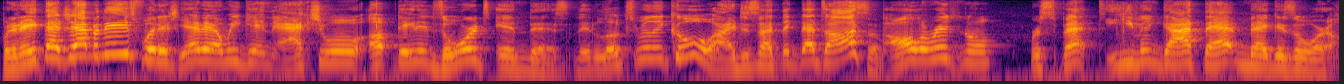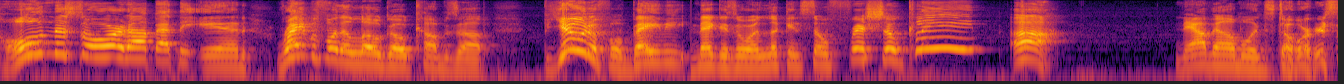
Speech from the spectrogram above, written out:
but it ain't that Japanese footage. Yeah, man, we getting actual updated Zords in this. It looks really cool. I just I think that's awesome. All original. Respect. Even got that Megazord holding the sword up at the end right before the logo comes up. Beautiful, baby. Megazord looking so fresh, so clean. Ah, now available in stores.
